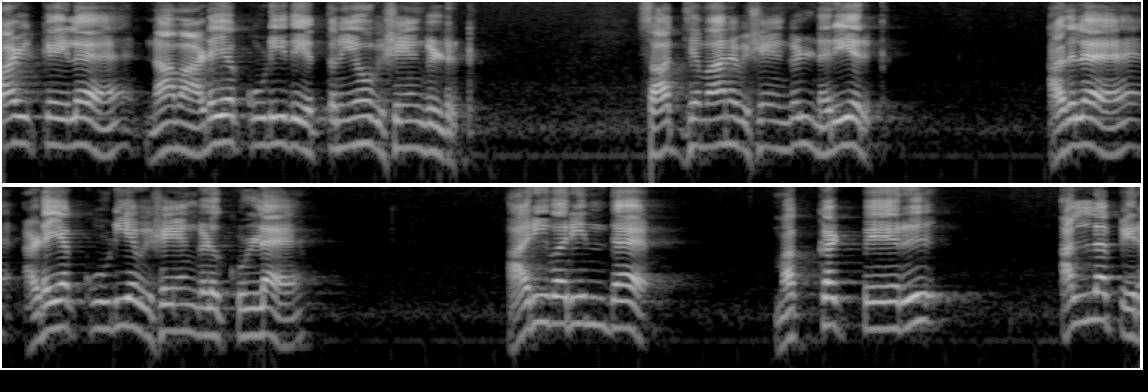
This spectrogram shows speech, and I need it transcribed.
வாழ்க்கையில் நாம் அடையக்கூடியது எத்தனையோ விஷயங்கள் இருக்குது சாத்தியமான விஷயங்கள் நிறைய இருக்குது அதில் அடையக்கூடிய விஷயங்களுக்குள்ள அறிவறிந்த மக்கட்பேறு அல்ல பிற.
